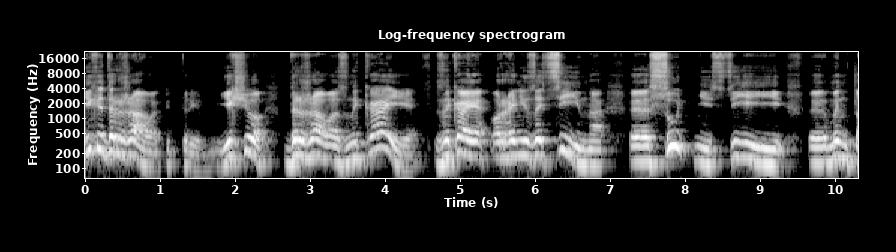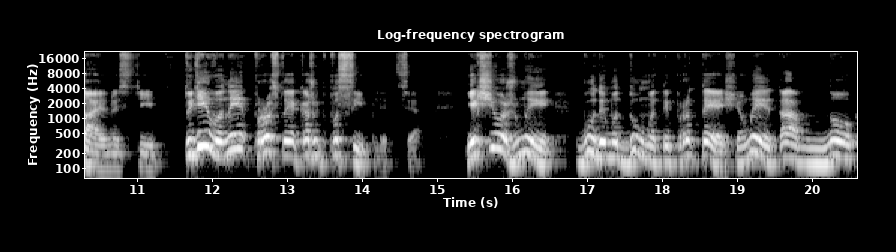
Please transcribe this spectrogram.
Тільки держава підтримує. Якщо держава зникає, зникає організаційна е, сутність цієї е, ментальності, тоді вони просто, як кажуть, посипляться. Якщо ж ми будемо думати про те, що ми там ну,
